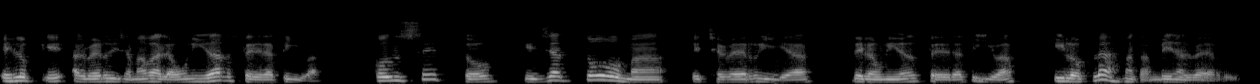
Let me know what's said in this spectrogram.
es lo que Alberti llamaba la unidad federativa, concepto que ya toma Echeverría de la unidad federativa y lo plasma también Alberti.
